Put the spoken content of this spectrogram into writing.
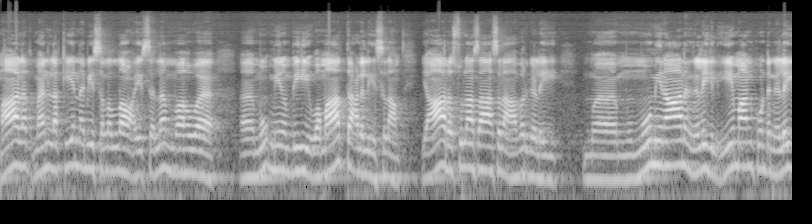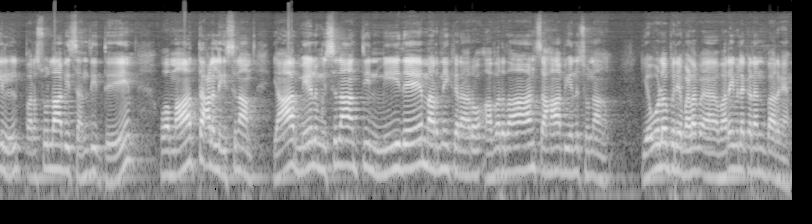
மால மன் லக்கிய நபி ஸல்லல்லாஹு அலைஹி வஸல்லம் வஹுவ பிஹி ஒமாத் அலல் இஸ்லாம். யார் ரசூல்லா ஸல்லல்லாஹு அவர்களை ம- மூமினான நிலையில் ஈமான் கொண்ட நிலையில் பரசுல்லாவை சந்தித்து ஓ மாத்த அலல் இஸ்லாம் யார் மேலும் இஸ்லாத்தின் மீதே மரணிக்கிறாரோ அவர்தான் சஹாபின்னு சொன்னாங்க. எவ்வளோ பெரிய வள வரைவிலக்கணன்னு பாருங்கள்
